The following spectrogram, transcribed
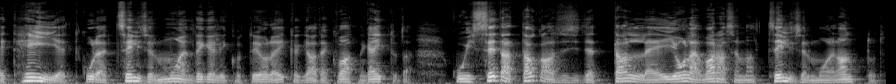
et hei, et kuule, et sellisel moel tegelikult ei ole ikkagi adekvaatne käituda. kui seda tagasisidet talle ei ole varasemalt sellisel moel antud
